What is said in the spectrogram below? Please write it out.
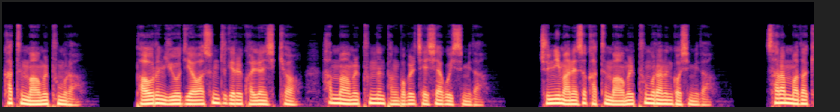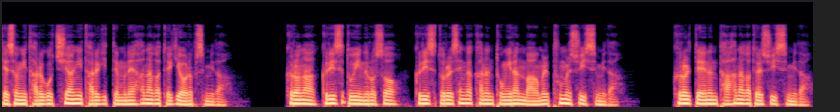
같은 마음을 품으라. 바울은 유오디아와 순두개를 관련시켜 한 마음을 품는 방법을 제시하고 있습니다. 주님 안에서 같은 마음을 품으라는 것입니다. 사람마다 개성이 다르고 취향이 다르기 때문에 하나가 되기 어렵습니다. 그러나 그리스도인으로서 그리스도를 생각하는 동일한 마음을 품을 수 있습니다. 그럴 때에는 다 하나가 될 수 있습니다.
